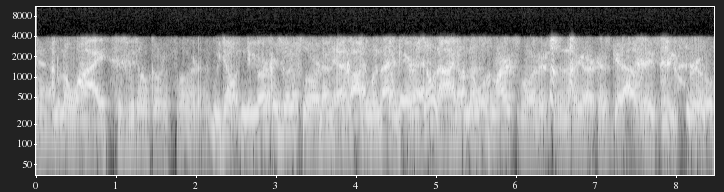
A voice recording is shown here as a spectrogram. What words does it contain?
don't yeah. I don't know why. because we don't go to Florida. We don't. New Yorkers go to Florida. Yeah, Chicagoans come to. Arizona. I don't know. smart Florida New Yorkers get out. They through.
